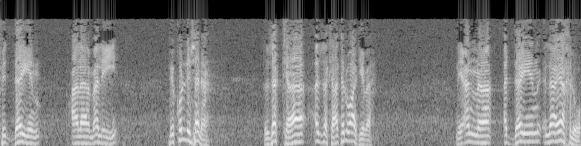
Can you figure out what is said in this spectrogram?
في الدين على ملي في كل سنة تزكى الزكاة الواجبة لأن الدين لا يخلو.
